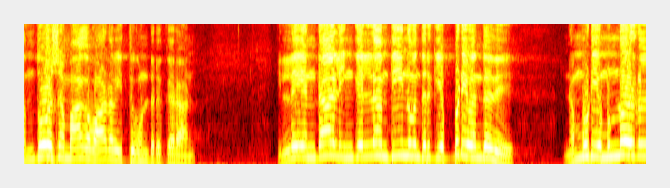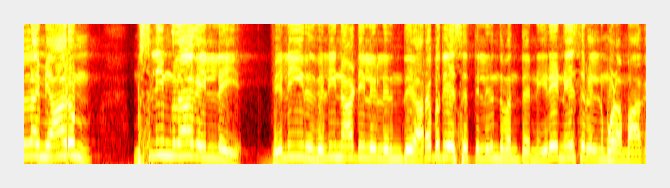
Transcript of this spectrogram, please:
சந்தோஷமாக வாழ வைத்துக் கொண்டிருக்கிறான். இல்லை என்றால் இங்கெல்லாம் தீன் வந்திருக்கு. எப்படி வந்தது? நம்முடைய முன்னோர்கள் எல்லாம் யாரும் முஸ்லீம்களாக இல்லை. வெளியில் வெளிநாட்டிலிருந்து அரபு தேசத்திலிருந்து வந்த இறை நேசர்கள் மூலமாக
